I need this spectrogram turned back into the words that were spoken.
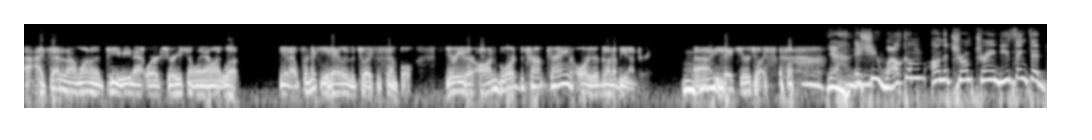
I said it on one of the TV networks recently. I'm like, look, you know, for Nikki Haley, the choice is simple. You're either on board the Trump train or you're going to be under it. Mm-hmm. Uh, it's your choice. yeah. Is she welcome on the Trump train? Do you think that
